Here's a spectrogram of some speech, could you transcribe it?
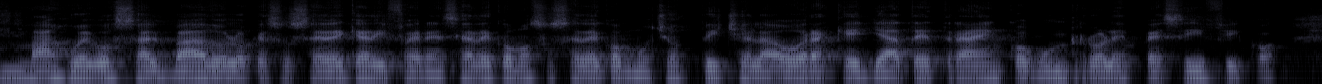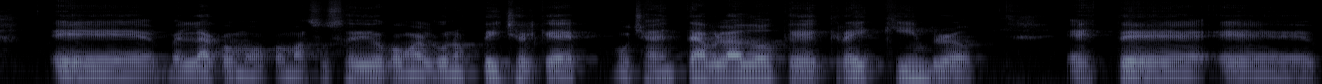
más juegos salvados. Lo que sucede que a diferencia de cómo sucede con muchos pitchers ahora, que ya te traen con un rol específico, eh, ¿verdad? Como, como ha sucedido con algunos pitchers, que mucha gente ha hablado que Craig Kimbrough este, eh,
